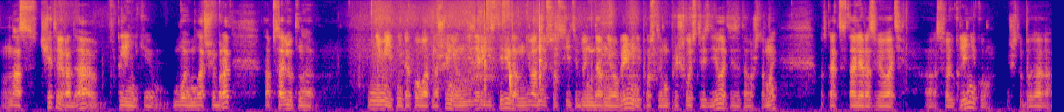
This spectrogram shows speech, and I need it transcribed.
нас четверо, да, в клинике. Мой младший брат абсолютно не имеет никакого отношения. Он не зарегистрирован ни в одной соцсети до недавнего времени. Просто ему пришлось это сделать из-за того, что мы вот как-то стали развивать э, свою клинику, и чтобы э,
